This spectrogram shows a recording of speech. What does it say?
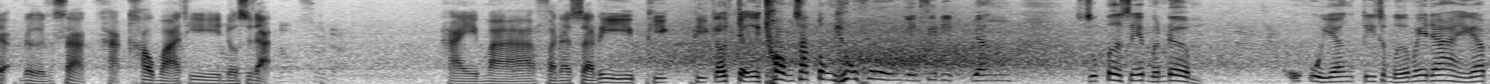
จะเดินศักหักเข้ามาที่โนซุดะให้มาฟานาซารีพิกพิกแล้วเจอช่องซัดตรงนี้โอ้โหเย็นฟิลิปยังซูเปอร์เซฟเหมือนเดิม โอ้โหยังตีเสมอไม่ได้ครับ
